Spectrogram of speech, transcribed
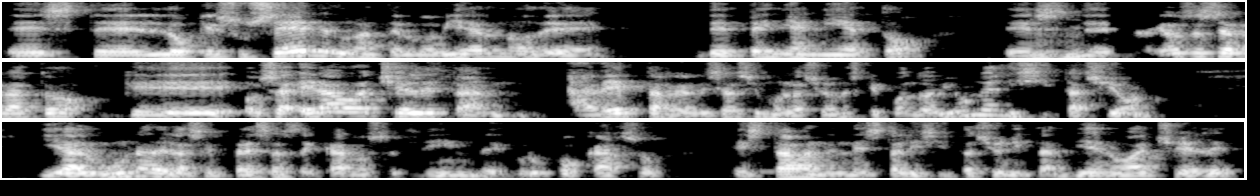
este, lo que sucede durante el gobierno de, de Peña Nieto, este, hace rato que, o sea, era OHL tan adepta a realizar simulaciones que cuando había una licitación y alguna de las empresas de Carlos Slim, de Grupo Carso, estaban en esta licitación y también OHL,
